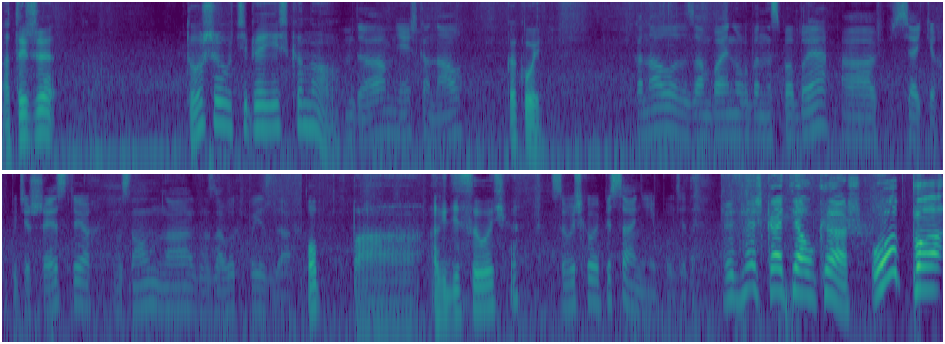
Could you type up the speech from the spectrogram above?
а ты же... Тоже у тебя есть канал? Да, у меня есть канал. Какой? Канал Замбайн Урбан СПБ о всяких путешествиях, в основном на грузовых поездах. Опа. А где ссылочка? Ссылочка в описании будет. Это знаешь, Катя алкаш. Опа!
